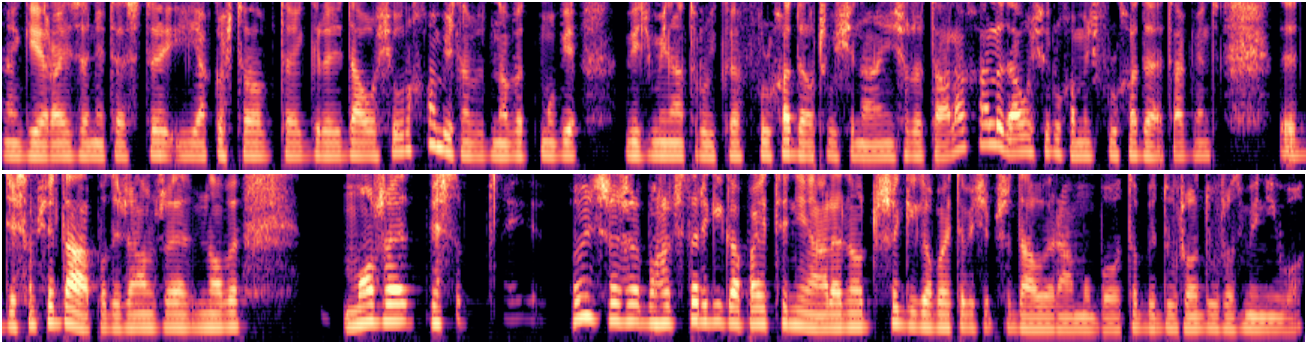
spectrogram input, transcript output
G Ryzenie testy i jakoś to te gry dało się uruchomić. Nawet, nawet mówię Wiedźmina trójkę w Full HD, oczywiście na najniższych detalach, ale dało się uruchomić Full HD, tak więc e, gdzieś tam się da. Podejrzewam, że nowe, może, wiesz, powiem szczerze, może 4 GB nie, ale no 3 GB by się przydały RAMu, bo to by dużo, dużo zmieniło.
